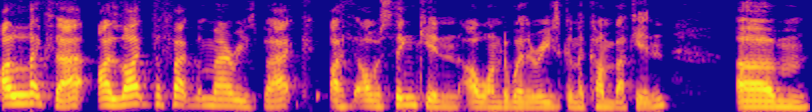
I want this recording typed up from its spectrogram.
I like that. I like the fact that Mari's back. I, th- I was thinking, I wonder whether he's going to come back in. Um,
